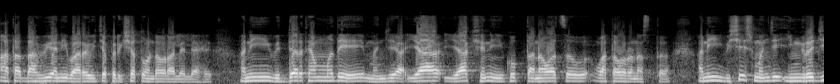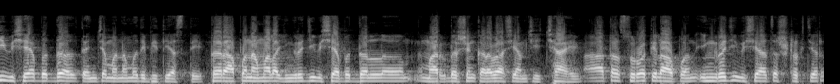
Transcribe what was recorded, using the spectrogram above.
आता दहावी आणि बारावीच्या परीक्षा तोंडावर आलेल्या आहेत आणि विद्यार्थ्यांमध्ये म्हणजे या या क्षणी खूप तणावाचं वातावरण असतं. आणि विशेष म्हणजे इंग्रजी विषयाबद्दल त्यांच्या मनामध्ये भीती असते. तर आपण आम्हाला इंग्रजी विषयाबद्दल मार्गदर्शन करावे अशी आमची इच्छा आहे. आता सुरुवातीला आपण इंग्रजी विषयाचं स्ट्रक्चर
